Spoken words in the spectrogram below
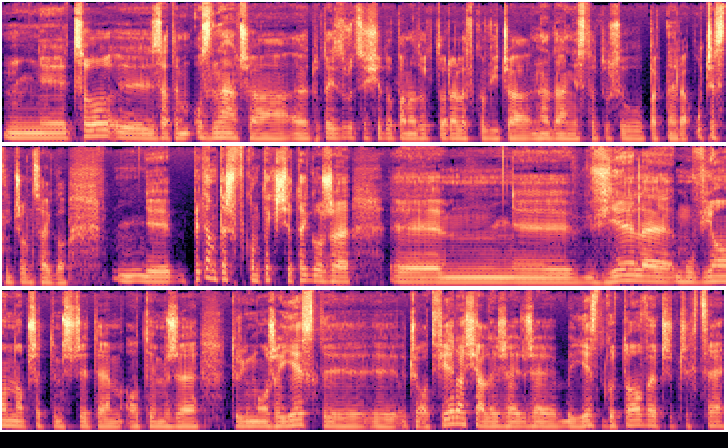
Mm, co zatem oznacza, tutaj zwrócę się do pana doktora Lewkowicza, nadanie statusu partnera uczestniczącego. Pytam też w kontekście tego, że wiele mówiono przed tym szczytem o tym, że Trójmorze jest, y, y, czy otwiera się, ale że, że jest gotowe, czy, czy chce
